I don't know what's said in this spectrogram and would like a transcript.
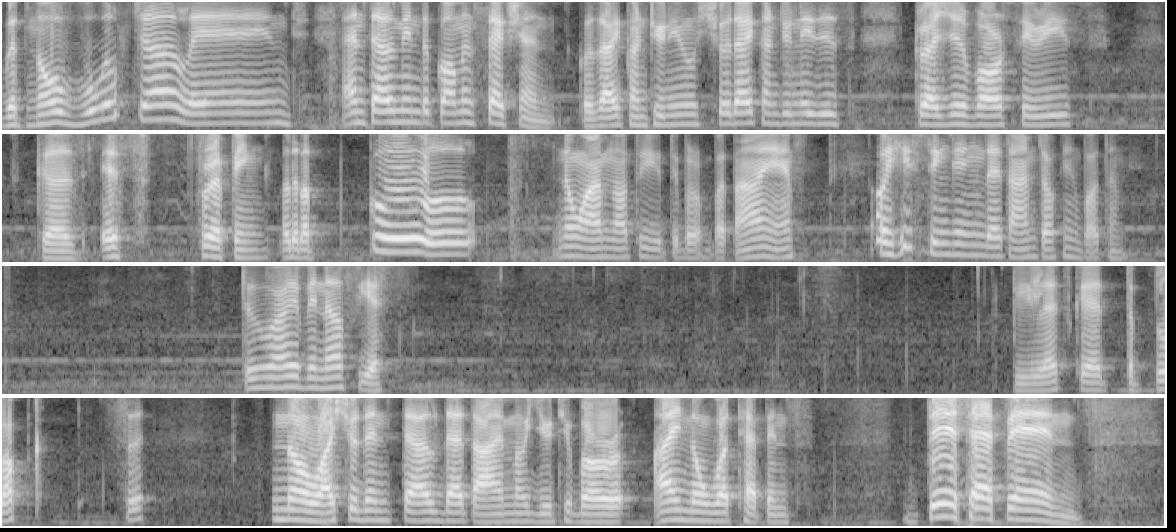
with no wool challenge. And tell me in the comment section because i continue should i continue this treasure war series? Because it's fripping cool. No i'm not a youtuber but i am. Oh he's thinking that i'm talking about him. Do i have enough? Yes. Okay let's get the blocks. No i shouldn't tell that i'm a youtuber. I know what happens this happens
